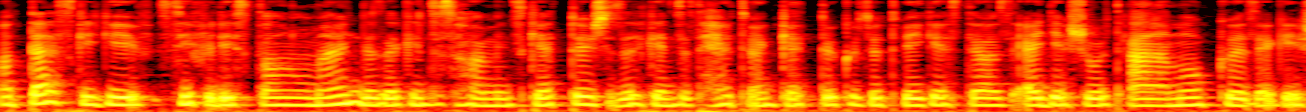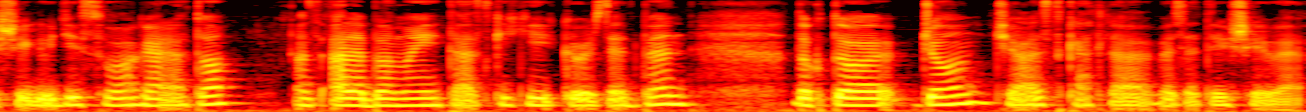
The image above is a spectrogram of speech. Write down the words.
A Tuskegee szifilis tanulmányt 1932 és 1972 között végezte az Egyesült Államok közegészségügyi szolgálata, az Alabamai Tuskegee körzetben dr. John Charles Cutler vezetésével.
